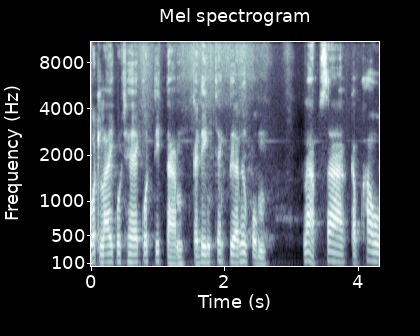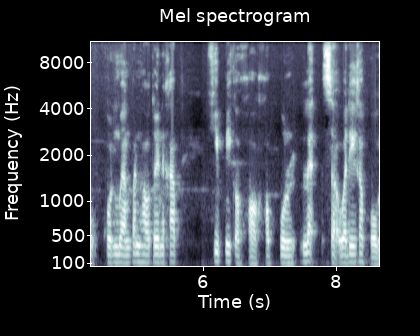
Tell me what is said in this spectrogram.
กดไลค์กดแชร์กดติดตามกระดิ่งแจ้งเตือนให้ผมลาบซ่ากับเข้าคนเมืองบ้านเฮาตัวนะครับ คลิปนี้ก็ขอขอบคุณและสวัสดีครับผม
